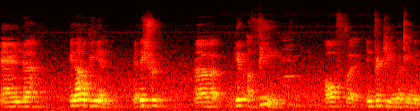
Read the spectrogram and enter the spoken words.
and uh, in our opinion uh, they should uh, give a feel of uh, infantry working with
